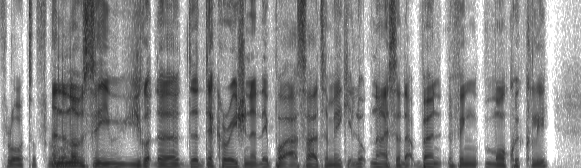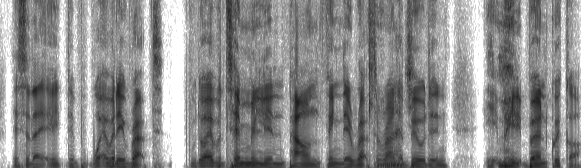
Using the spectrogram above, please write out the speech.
floor to floor. and then obviously you got the the decoration that they put outside to make it look nicer that burnt the thing more quickly. They said that it, they, whatever they wrapped, whatever ten million pound thing they wrapped Can you around the building, it made it burn quicker.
